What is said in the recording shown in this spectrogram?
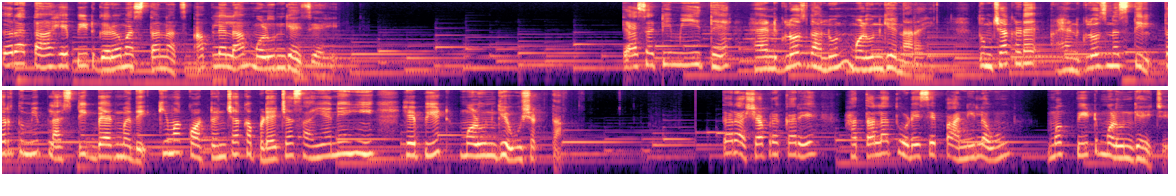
तर आता हे पीठ गरम असतानाच आपल्याला मळून घ्यायचे आहे. त्यासाठी मी इथे हँडग्लोव्ज घालून मळून घेणार आहे. तुमच्याकडे हँडग्लोव्ज नसतील तर तुम्ही प्लास्टिक बॅगमध्ये किंवा कॉटनच्या कपड्याच्या साह्यानेही हे पीठ मळून घेऊ शकता. तर अशा प्रकारे हाताला थोडेसे पाणी लावून मग पीठ मळून घ्यायचे.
